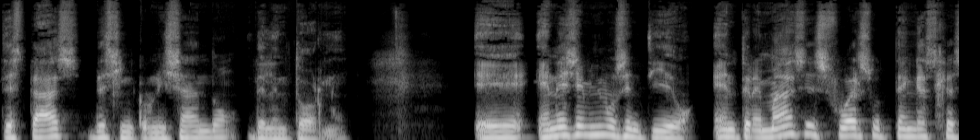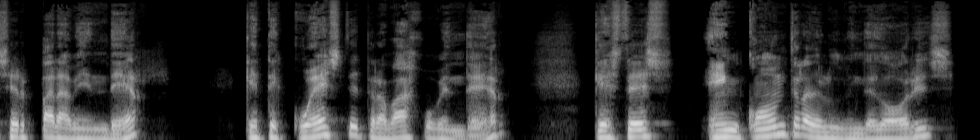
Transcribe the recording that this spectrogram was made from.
Te estás desincronizando del entorno. Eh, en ese mismo sentido, entre más esfuerzo tengas que hacer para vender, que te cueste trabajo vender, que estés en contra de los vendedores,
